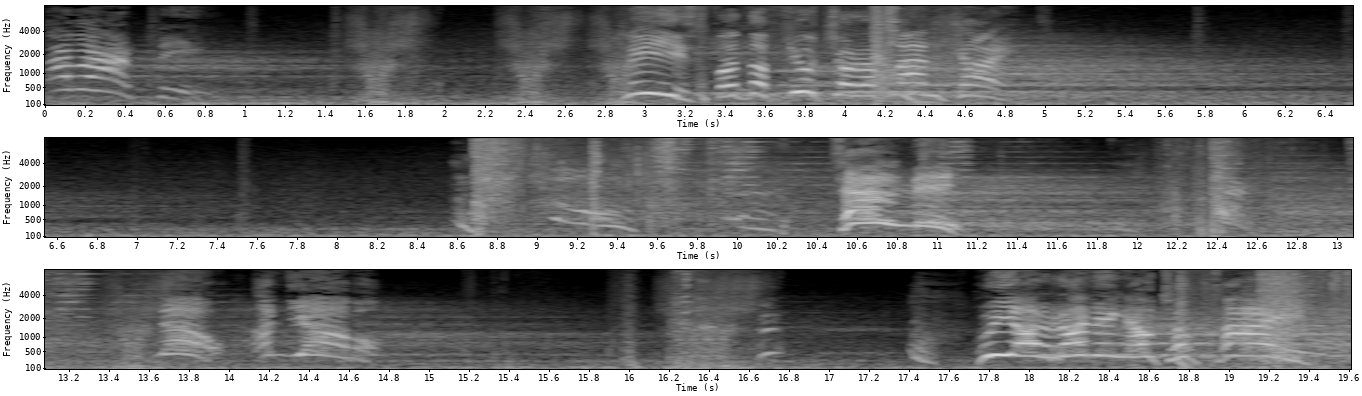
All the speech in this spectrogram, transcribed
Avanti! Please, for the future of mankind! We are running out of time!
